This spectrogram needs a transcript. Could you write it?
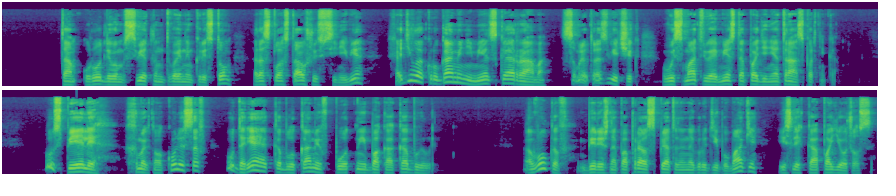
Там уродливым светлым двойным крестом, распластавшись в синеве, ходила кругами немецкая рама, самолет-разведчик, высматривая место падения транспортника. «Успели», – хмыкнул Колесов, ударяя каблуками в потные бока кобылы. Волков бережно поправил спрятанные на груди бумаги и слегка поежился.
